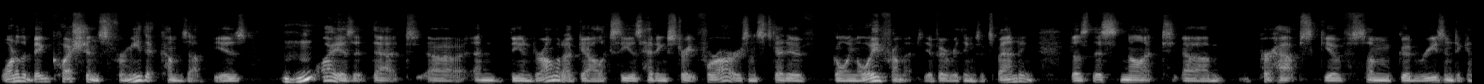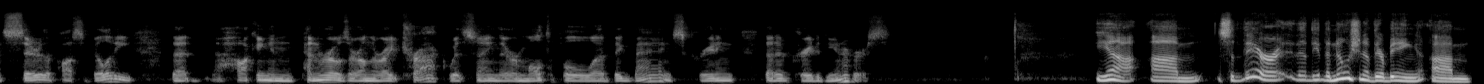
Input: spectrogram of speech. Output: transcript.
One of the big questions for me that comes up is Mhm. why is it that uh, and the Andromeda galaxy is heading straight for ours instead of going away from it? If everything's expanding, does this not um, perhaps give some good reason to consider the possibility that Hawking and Penrose are on the right track with saying there are multiple uh, big bangs creating that have created the universe? Yeah. Um, so there, the, the, the notion of there being um,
